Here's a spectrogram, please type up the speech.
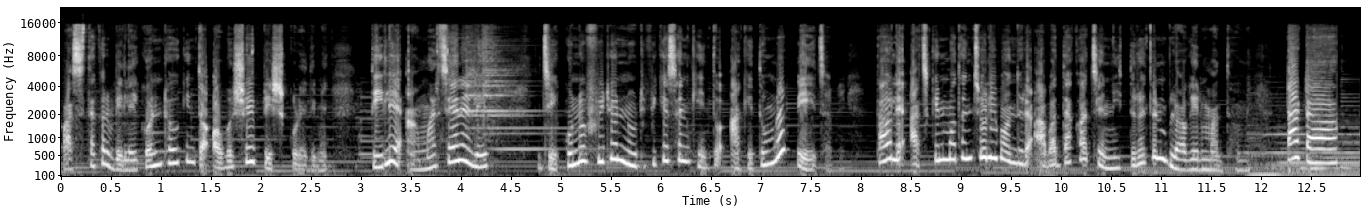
পাশে থাকার বেল আইকনটাও কিন্তু অবশ্যই প্রেস করে দেবেন। দিলে আমার চ্যানেলে যে কোনো ভিডিওর নোটিফিকেশন কিন্তু আগে তোমরা পেয়ে যাবে। তাহলে আজকের মতন চলি বন্ধুরা, আবার দেখা হচ্ছে নিত্য নতুন ব্লগের মাধ্যমে। টাটা!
